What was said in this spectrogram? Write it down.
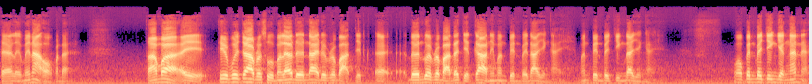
แท้ๆเลยไม่น่าออกมาได้ ถามว่าไอ้ที่พระพุทธเจ้าประสูติมาแล้วเดินได้ด้วยพระบาทเจ็ดเดินด้วยพระบาทได้เจ็ดเก้านี่มันเป็นไปได้ยังไง มันเป็นไปจริงได้ยังไง ว่าเป็นไปจริงอย่างนั้นเนี่ย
